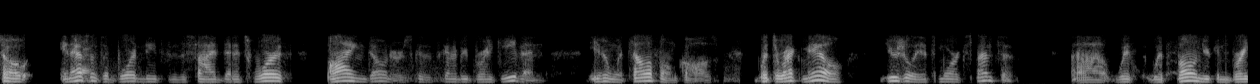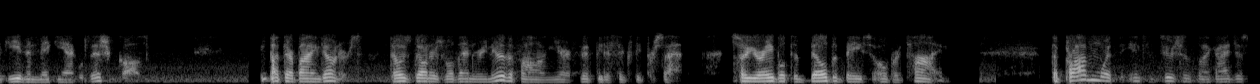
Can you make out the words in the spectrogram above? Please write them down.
So, in essence, a board needs to decide that it's worth buying donors because it's going to be break even, even with telephone calls. With direct mail, usually it's more expensive. Uh, with with phone, you can break even making acquisition calls, but they're buying donors. Those donors will then renew the following year at 50 to 60 percent. So you're able to build a base over time. The problem with institutions like I just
